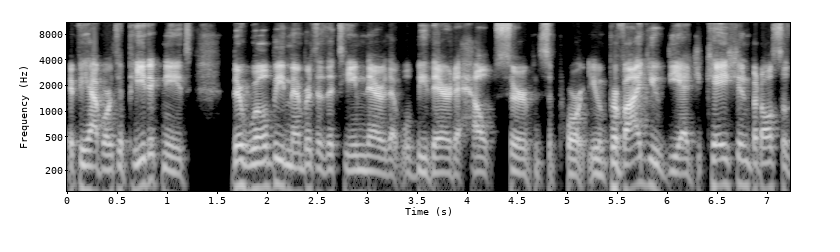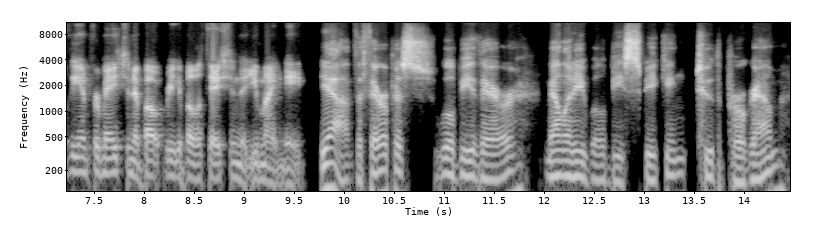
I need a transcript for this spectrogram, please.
If you have orthopedic needs, there will be members of the team there that will be there to help serve and support you and provide you the education, but also the information about rehabilitation that you might need. Yeah, the therapists will be there. Melanie will be speaking to the program,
